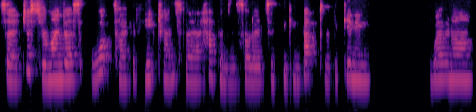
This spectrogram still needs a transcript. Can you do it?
So just to remind us what type of heat transfer happens in solids. So thinking back to the beginning webinar,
